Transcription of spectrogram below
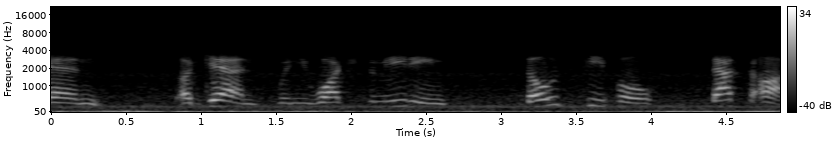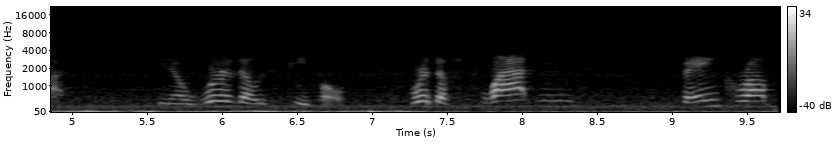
And again, when you watch the meeting, those people, that's us. You know, we're those people. We're the flattened, bankrupt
